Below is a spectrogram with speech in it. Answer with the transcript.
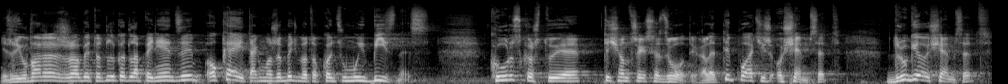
Jeżeli uważasz, że robię to tylko dla pieniędzy, okej, tak może być, bo to w końcu mój biznes. Kurs kosztuje 1600 zł, ale Ty płacisz 800, drugie 800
